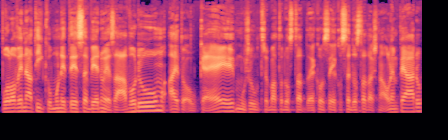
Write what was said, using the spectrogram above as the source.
Polovina té komunity se věnuje závodům a je to OK, můžou třeba to dostat, jako, jako se dostat až na olympiádu.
